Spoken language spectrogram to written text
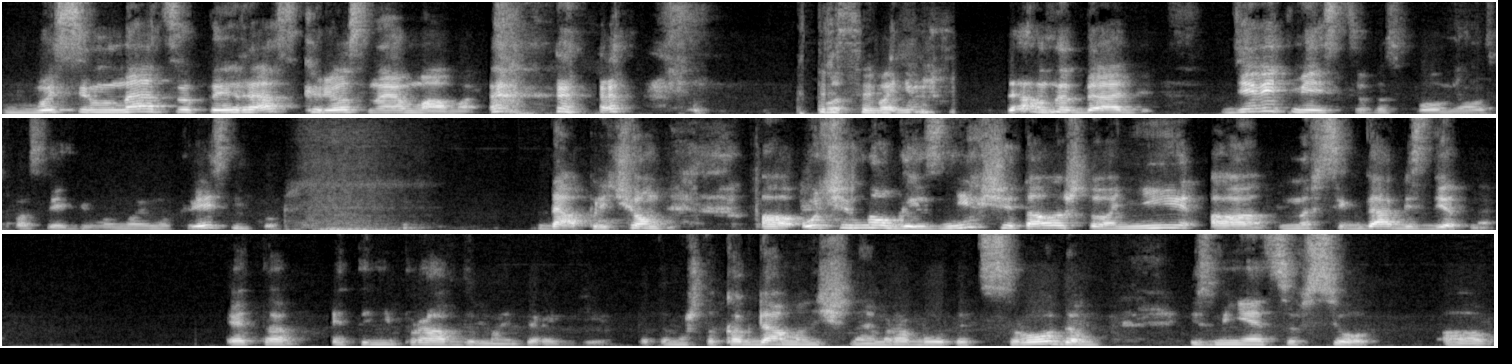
18 раз крестная мама. Вот, Ванюшке недавно, да, 9 месяцев исполнилось последнему моему крестнику. Да, причем а, очень много из них считало, что они а, навсегда бездетны. Это, это неправда, мои дорогие, потому что когда мы начинаем работать с родом, изменяется все, а,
